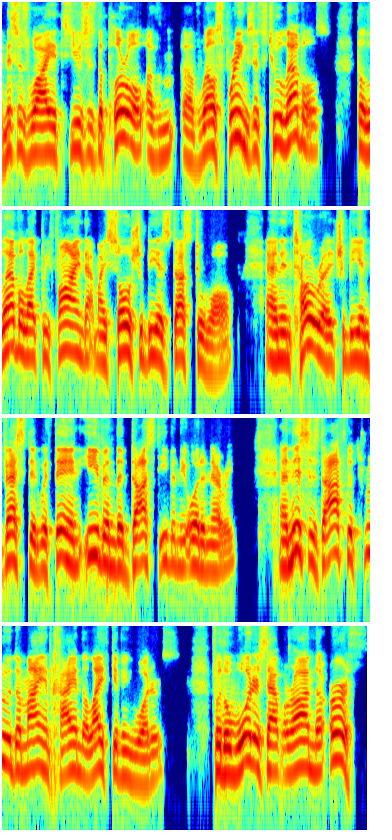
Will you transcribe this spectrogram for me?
And this is why it uses the plural of, of well springs. It's two levels. The level, like we find, that my soul should be as dust to all. And in Torah, it should be invested within even the dust, even the ordinary. And this is the after through the Mayim Chayim, the life giving waters, for the waters that were on the earth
